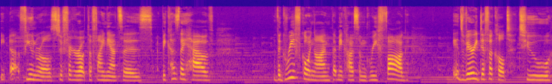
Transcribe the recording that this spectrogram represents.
Uh, funerals, to figure out the finances, because they have the grief going on that may cause some grief fog, it's very difficult to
